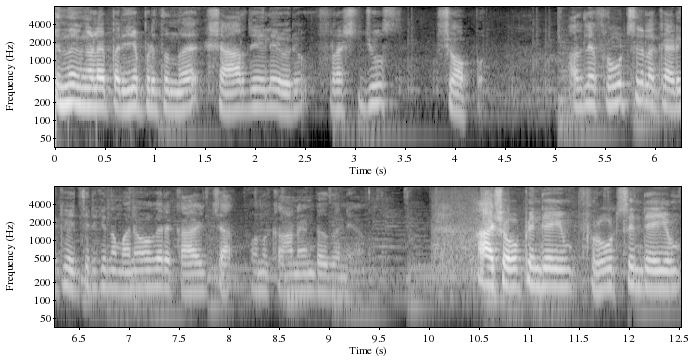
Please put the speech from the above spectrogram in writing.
ഇന്ന് നിങ്ങളെ പരിചയപ്പെടുത്തുന്നത് ഷാർജയിലെ ഒരു ഫ്രഷ് ജ്യൂസ് ഷോപ്പ്. അതിലെ ഫ്രൂട്ട്സുകളൊക്കെ അടുക്കി വെച്ചിരിക്കുന്ന മനോഹര കാഴ്ച ഒന്ന് കാണേണ്ടത് തന്നെയാണ്. ആ ഷോപ്പിന്റെയും ഫ്രൂട്ട്സിന്റെയും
